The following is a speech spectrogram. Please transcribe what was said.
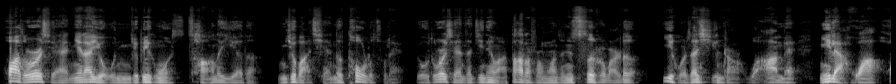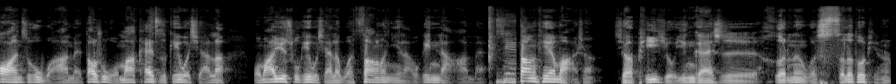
花多少钱你俩有你就别跟我藏着掖着，你就把钱都透露出来。有多少钱咱今天晚上大大方方，咱就吃喝玩乐。一会儿咱行招，我安排你俩花，花完之后我安排。到时候我妈开支给我钱了，我妈月初给我钱了，我张罗你俩，我给你俩安排。当天晚上，小啤酒应该是喝了那我十来多瓶，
